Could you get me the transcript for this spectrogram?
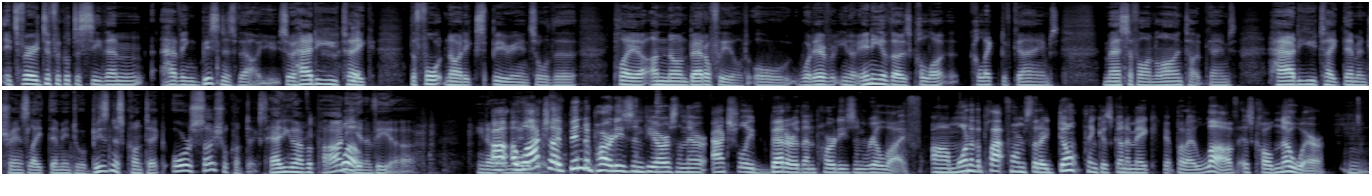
it's very difficult to see them having business value. So, how do you take the Fortnite experience or the Player Unknown Battlefield or whatever, you know, any of those collo- collective games, massive online type games? How do you take them and translate them into a business context or a social context? How do you have a party Well- in a VR? You know, Uh, well, actually, I've been to parties in VRs, and they're actually better than parties in real life. Um, one of the platforms that I don't think is going to make it, but I love, is called Nowhere. Mm.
